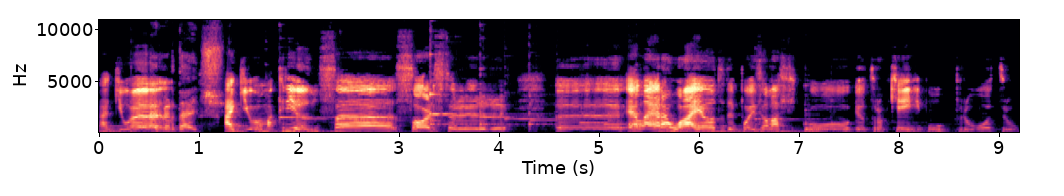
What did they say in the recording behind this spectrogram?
A Gil é. É verdade. A Gil é uma criança sorcerer. Uh, ela era wild, depois ela ficou. Eu troquei pro, pro outro,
